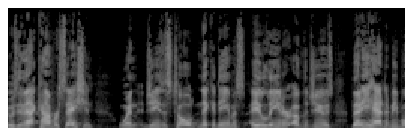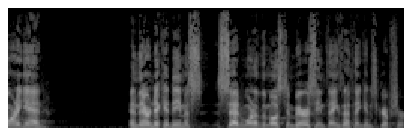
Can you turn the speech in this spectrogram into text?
It was in that conversation when Jesus told Nicodemus, a leader of the Jews, that he had to be born again. And there Nicodemus said one of the most embarrassing things I think in Scripture.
